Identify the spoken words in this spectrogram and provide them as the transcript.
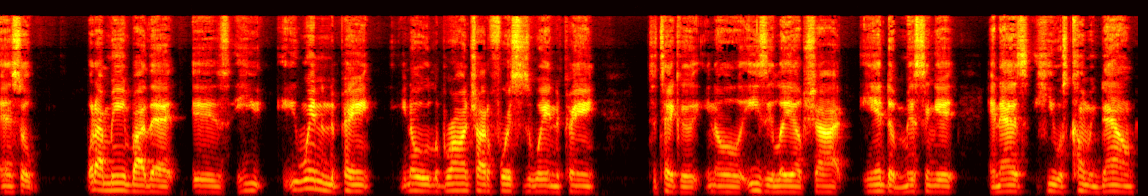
And so what I mean by that is he he went in the paint. You know, LeBron tried to force his way in the paint to take a you know easy layup shot. He ended up missing it, and as he was coming down,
